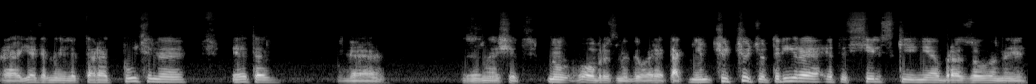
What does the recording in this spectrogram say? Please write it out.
э, ядерный электорат Путина – это, э, значит, ну, образно говоря, так, чуть-чуть утрируя, это сельские необразованные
